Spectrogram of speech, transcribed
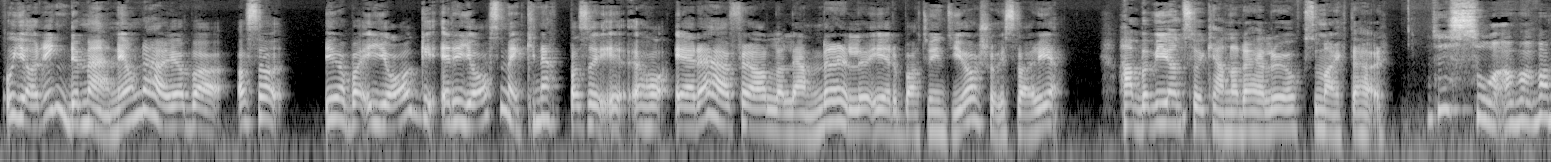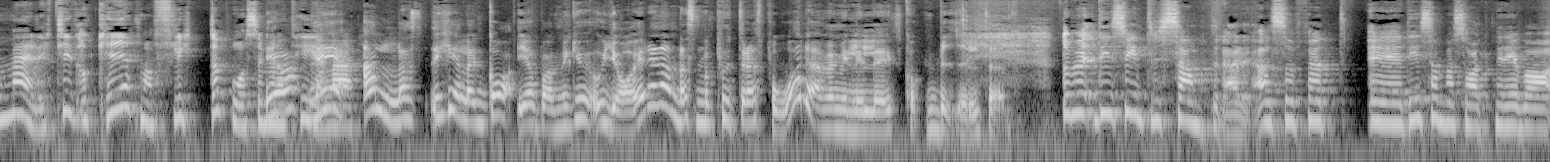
Och jag ringde Mani om det här. Jag bara, alltså, jag bara är, jag, är det jag som är knäpp? Alltså, är, är det här för alla länder eller är det bara att vi inte gör så i Sverige? Han bara, vi gör inte så i Kanada heller. Jag har också märkt det här. Det är så, vad, vad märkligt. Okej att man flyttar på sig men Ja, att hela... nej, alla, hela ga- Jag bara, men gud. Och jag är den enda som har puttrat på där med min lilla bil typ. De det är så intressant det där. Alltså för att eh, det är samma sak när det var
